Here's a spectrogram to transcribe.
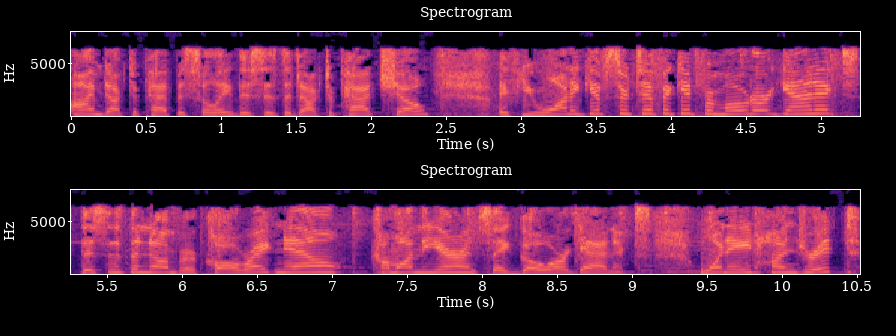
I'm Dr. Pat Baccili. This is the Dr. Pat Show. If you want a gift certificate for Mode Organics, this is the number. Call right now. Come on the air and say Go Organics. 1 800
